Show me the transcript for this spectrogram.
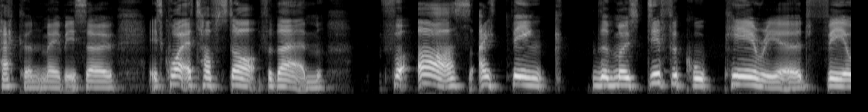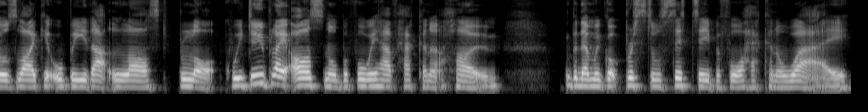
Häcken maybe. So it's quite a tough start for them. For us, I think the most difficult period feels like it will be that last block. We do play Arsenal before we have Häcken at home, but then we've got Bristol City before Häcken away.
